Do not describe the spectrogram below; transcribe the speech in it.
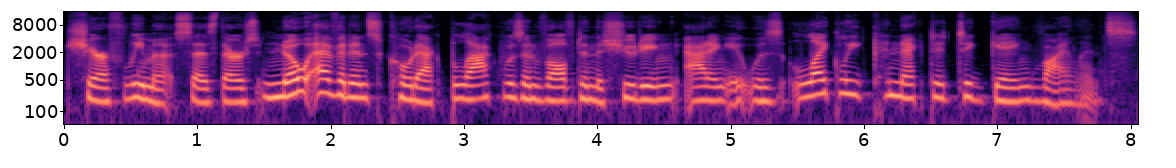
Sheriff Lemma says there's no evidence Kodak Black was involved in the shooting, adding it was likely connected to gang violence.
